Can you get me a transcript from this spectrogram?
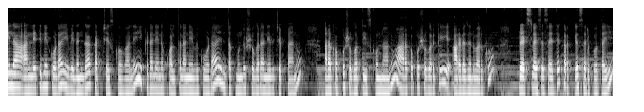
ఇలా అన్నిటినీ కూడా ఈ విధంగా కట్ చేసుకోవాలి. ఇక్కడ నేను కొలతలు అనేవి కూడా ఇంతకుముందు షుగర్ అనేది చెప్పాను. అరకప్పు షుగర్ తీసుకున్నాను. అరకప్పు షుగర్కి అర డజన్ వరకు బ్రెడ్ స్లైసెస్ అయితే కరెక్ట్గా సరిపోతాయి.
